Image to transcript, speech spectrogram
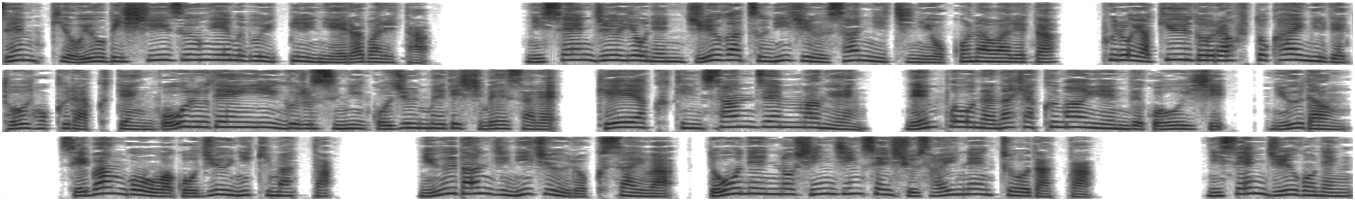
前期及びシーズン MVP に選ばれた。2014年10月23日に行われたプロ野球ドラフト会議で東北楽天ゴールデンイーグルスに5巡目で指名され、契約金3000万円、年俸700万円で合意し、入団。背番号は50に決まった。入団時26歳は、同年の新人選手最年長だった。2015年、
